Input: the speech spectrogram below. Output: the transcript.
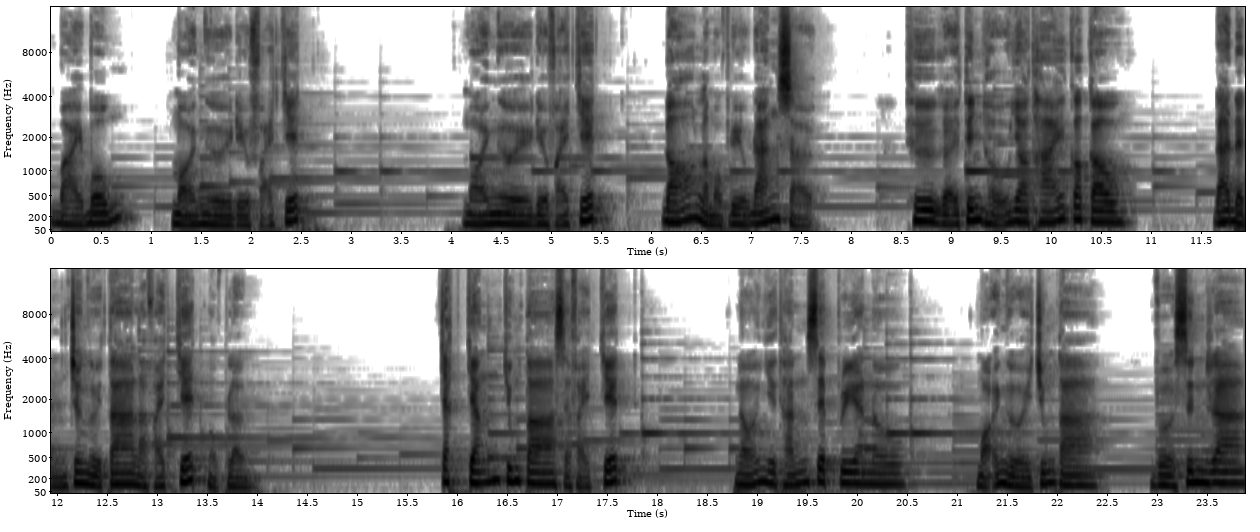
Bài 4 Mọi người đều phải chết Mọi người đều phải chết, đó là một điều đáng sợ. Thư gửi tín hữu Do Thái có câu Đã định cho người ta là phải chết một lần. Chắc chắn chúng ta sẽ phải chết nói như thánh Cipriano mỗi người chúng ta vừa sinh ra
